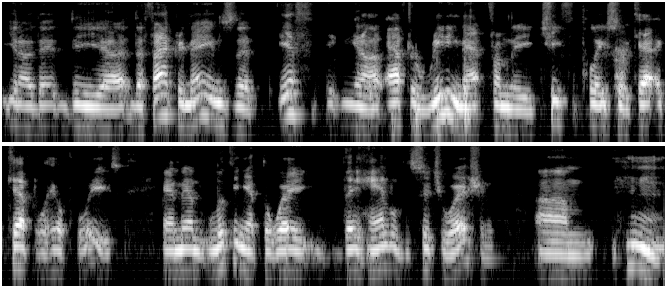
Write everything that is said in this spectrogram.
you know the the uh, the fact remains that if you know after reading that from the chief of police of the Capitol Hill Police, and then looking at the way they handled the situation, um, hmm,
